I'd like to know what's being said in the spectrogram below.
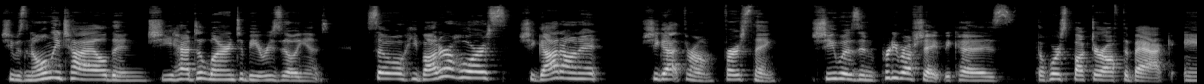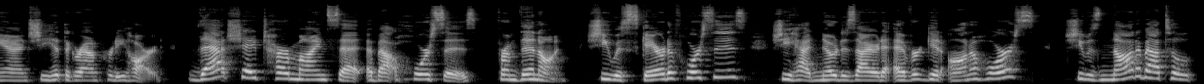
She was an only child and she had to learn to be resilient. So he bought her a horse. She got on it. She got thrown. First thing. She was in pretty rough shape because the horse bucked her off the back and she hit the ground pretty hard. That shaped her mindset about horses from then on. She was scared of horses. She had no desire to ever get on a horse. She was not about to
